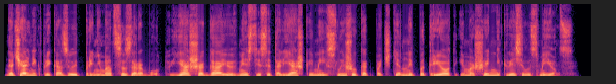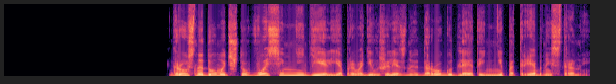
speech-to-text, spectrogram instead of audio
Начальник приказывает приниматься за работу. Я шагаю вместе с итальяшками и слышу, как почтенный патриот и мошенник весело смеется. Грустно думать, что восемь недель я проводил железную дорогу для этой непотребной страны.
